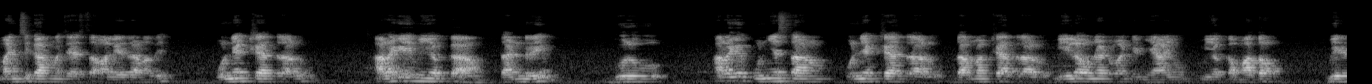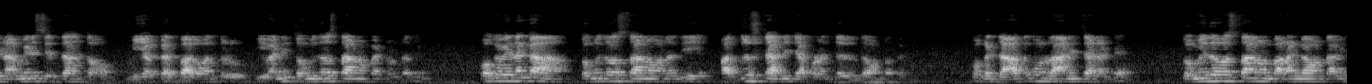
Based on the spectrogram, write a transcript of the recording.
మంచి కర్మ చేస్తావా లేదా అన్నది పుణ్యక్షేత్రాలు అలాగే మీ యొక్క తండ్రి గురువు అలాగే పుణ్యస్థానం పుణ్యక్షేత్రాలు ధర్మక్షేత్రాలు మీలో ఉన్నటువంటి న్యాయం మీ యొక్క మతం మీరు నమ్మిన సిద్ధాంతం మీ యొక్క భగవంతుడు ఇవన్నీ తొమ్మిదో స్థానం బట్టి ఉంటుంది. ఒక విధంగా తొమ్మిదో స్థానం అనేది అదృష్టాన్ని చెప్పడం జరుగుతూ ఉంటుంది. ఒక జాతకం రాణించాలంటే తొమ్మిదవ స్థానం బలంగా ఉండాలి.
